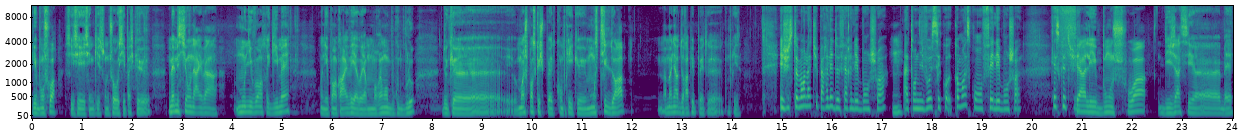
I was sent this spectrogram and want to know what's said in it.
les bons choix. C'est une question de choix aussi. Parce que même si on arrive à mon niveau, entre guillemets, on n'est pas encore arrivé, il y a vraiment beaucoup de boulot. Donc, euh, moi, je pense que je peux être compris, que mon style de rap, ma manière de rapper peut être euh, comprise. Et justement, là, tu parlais de faire les bons choix. Hmm. À ton niveau, c'est comment est-ce qu'on fait les bons choix? Qu'est-ce que tu faire les bons choix Déjà, c'est euh, ben,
